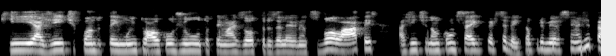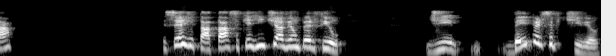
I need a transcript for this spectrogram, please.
que a gente, quando tem muito álcool junto, tem mais outros elementos voláteis, a gente não consegue perceber. Então, primeiro, sem agitar. E sem agitar a taça, aqui a gente já vê um perfil de bem perceptível,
